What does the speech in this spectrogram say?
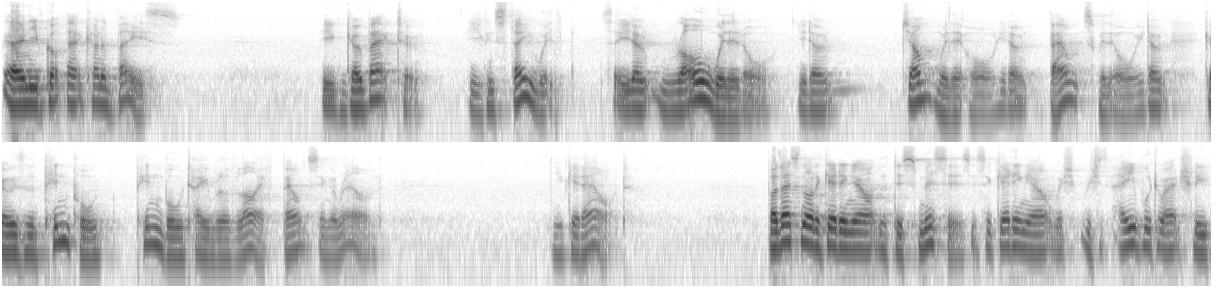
And you've got that kind of base that you can go back to, you can stay with. So you don't roll with it all, you don't jump with it all, you don't bounce with it all, you don't go to the pinball, pinball table of life, bouncing around. You get out. But that's not a getting out that dismisses, it's a getting out which, which is able to actually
